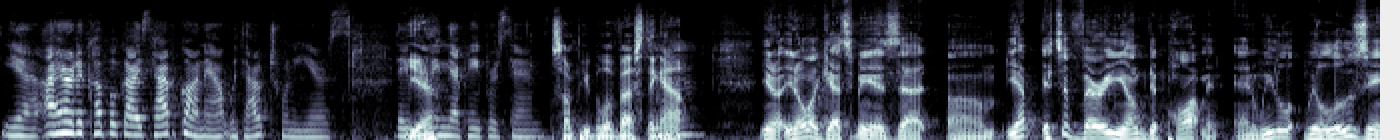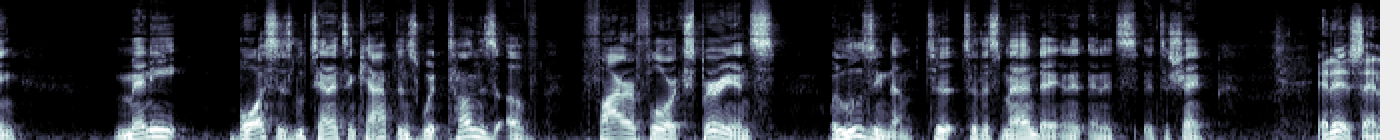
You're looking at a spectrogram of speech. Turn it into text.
Yeah, I heard a couple guys have gone out without 20 years. They're Yeah. putting their papers in. Some people are vesting out. You know, you know what gets me is that, um, yep, it's a very young department, and we we're losing many bosses, lieutenants, and captains with tons of fire floor experience. We're losing them to, to this mandate, and, it, and it's it's a shame. It is, and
